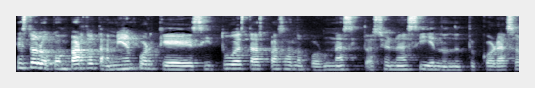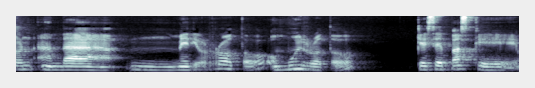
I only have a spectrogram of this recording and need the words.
esto lo comparto también porque si tú estás pasando por una situación así en donde tu corazón anda mm, medio roto o muy roto, que sepas que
